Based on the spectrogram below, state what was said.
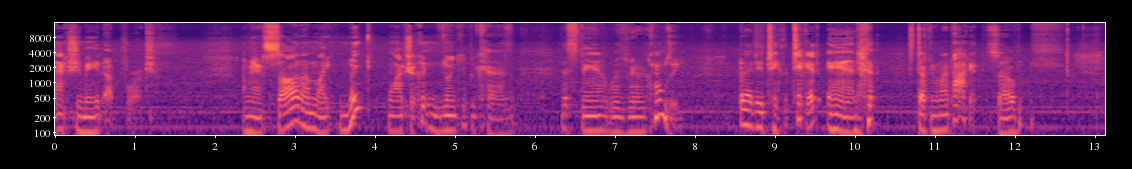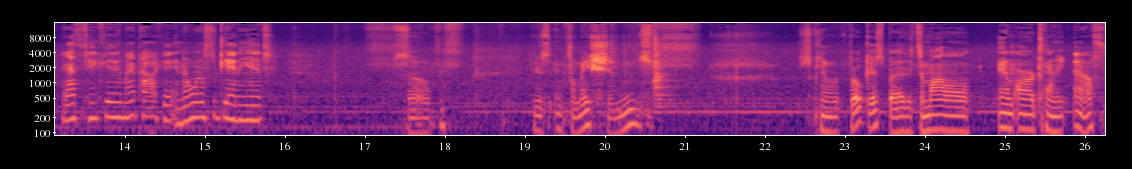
actually made up for it. I mean, I saw it, I'm like, blink. Well, actually, I couldn't blink it because the stand was very clumsy. But I did take the ticket and stuffed it in my pocket. So, I got the ticket in my pocket and no one else was getting it. So, here's information can focus, but it's a model MR20F.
